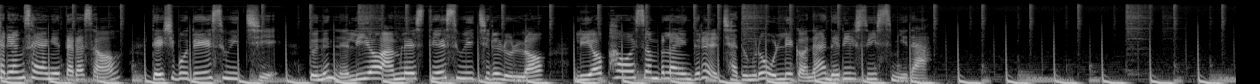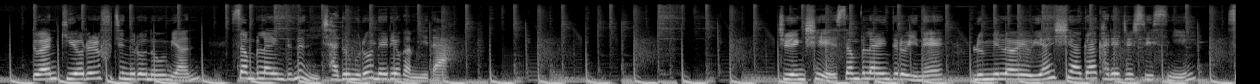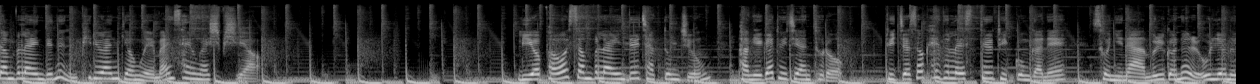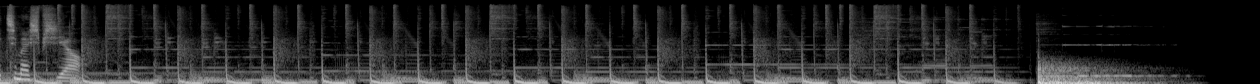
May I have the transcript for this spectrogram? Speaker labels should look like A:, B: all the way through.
A: 차량 사양에 따라서 대시보드의 스위치 또는 rear armrest의 스위치를 눌러 rear power sunblind를 자동으로 올리거나 내릴 수 있습니다. 또한 기어를 후진으로 놓으면 sunblind는 자동으로 내려갑니다. 주행 시 sunblind로 인해 룸미러에 의한 시야가 가려질 수 있으니 sunblind는 필요한 경우에만 사용하십시오. rear power sunblind 작동 중 방해가 되지 않도록 뒷좌석 헤드레스트 뒷공간에 손이나 물건을 올려놓지 마십시오.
